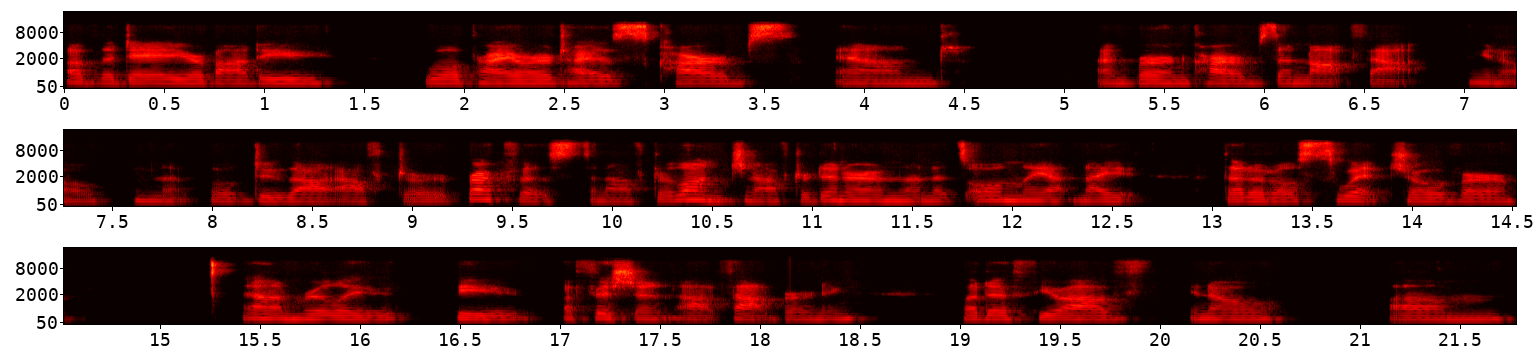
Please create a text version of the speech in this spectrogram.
of the day your body will prioritize carbs and and burn carbs and not fat you know, and we'll do that after breakfast and after lunch and after dinner. And then it's only at night that it'll switch over and really be efficient at fat burning. But if you have, you know, um,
